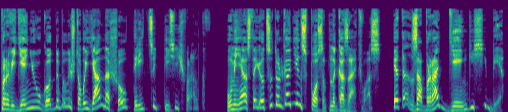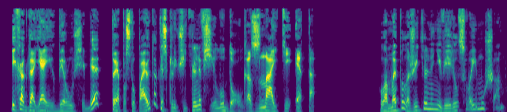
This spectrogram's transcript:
Проведению угодно было, чтобы я нашел тридцать тысяч франков. У меня остается только один способ наказать вас. Это забрать деньги себе. И когда я их беру себе, то я поступаю так исключительно в силу долга. Знайте это. Ламе положительно не верил своим ушам.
